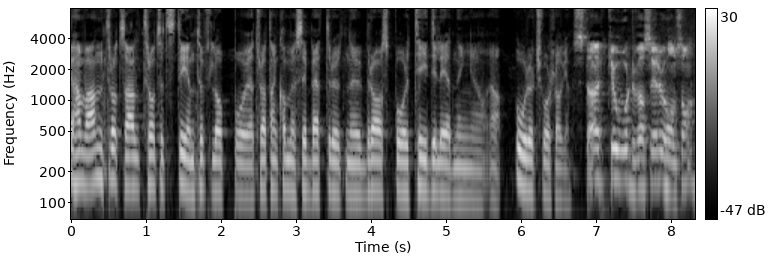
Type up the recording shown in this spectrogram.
han vann trots allt, trots ett stentufft lopp och jag tror att han kommer se bättre ut nu. Bra spår, tidig ledning och ja, oerhört svårslagen. Starka ord. Vad säger du Hansson?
